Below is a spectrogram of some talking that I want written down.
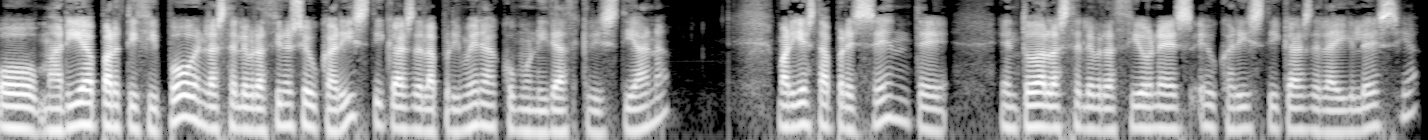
¿O María participó en las celebraciones eucarísticas de la primera comunidad cristiana? ¿María está presente en todas las celebraciones eucarísticas de la Iglesia?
